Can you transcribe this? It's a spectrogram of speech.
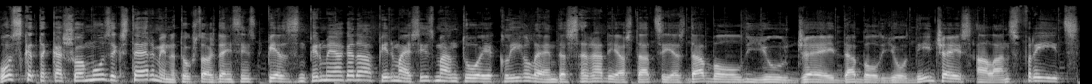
Uzskata, ka šo mūzikas terminu 1951. gadā pirmais izmantoja Clevelandas radiostacijas WJW DJs Alans Frīds,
